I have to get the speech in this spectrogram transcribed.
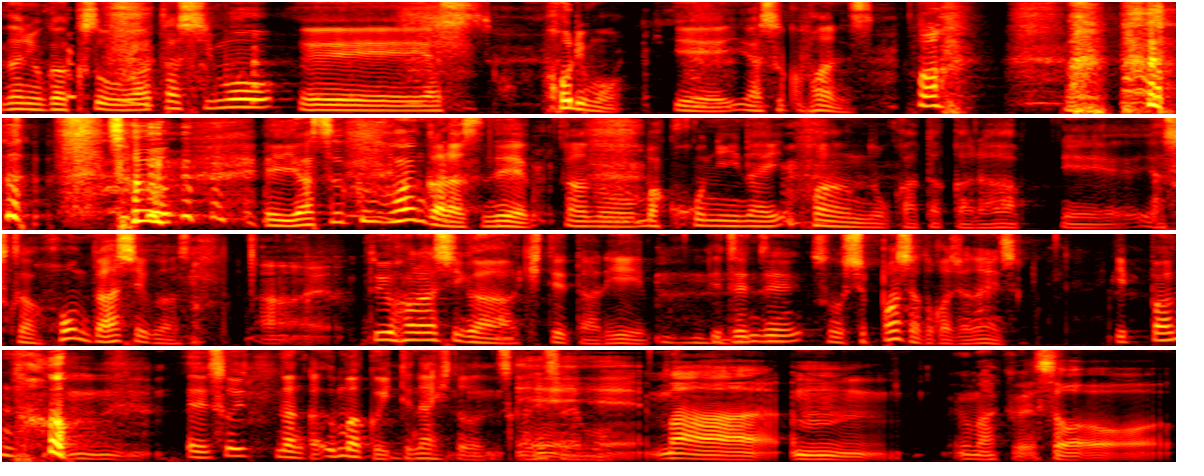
何を隠そう私も、えー、やす堀も、えー、安くファンですえー安くファンからですねあの、まあ、ここにいないファンの方から、えー、安くさん本出してくださいはい。という話が来てたり、で全然その出版社とかじゃないんですよ。一般の、うん。えそういうなんかうまくいってない人ですかね、それも。えーまあうん。うまくそ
